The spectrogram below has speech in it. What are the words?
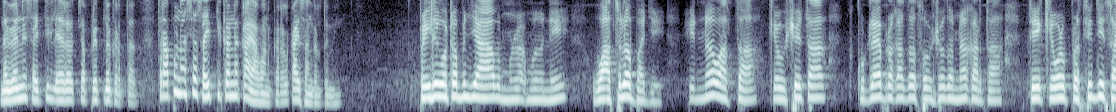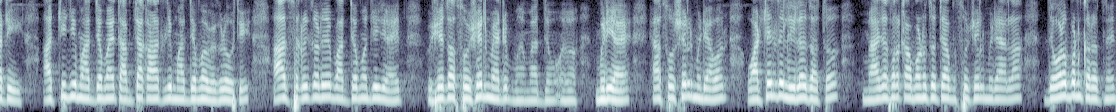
नव्याने साहित्यिक लिहायचा प्रयत्न करतात तर आपण अशा साहित्यिकांना काय आवाहन कराल काय सांगाल तुम्ही? पहिली गोष्ट म्हणजे या मुलाने वाचलं पाहिजे. हे न वाचता किंवा विशेषतः कुठल्याही प्रकारचं संशोधन न करता ते केवळ प्रसिद्धीसाठी आजची जी माध्यमं आहेत आमच्या काळातली माध्यमं वेगळी होती. आज सगळीकडे माध्यमं जी आहेत विशेषतः सोशल मॅड माध्यम मीडिया आहे ह्या सोशल मीडियावर वाटेल ते लिहिलं जातं. माझ्यासारखा माणूस तर त्या सोशल मीडियाला जवळ पण करत नाहीत.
